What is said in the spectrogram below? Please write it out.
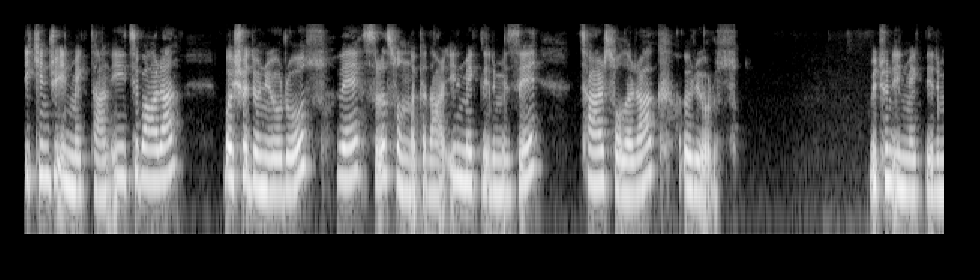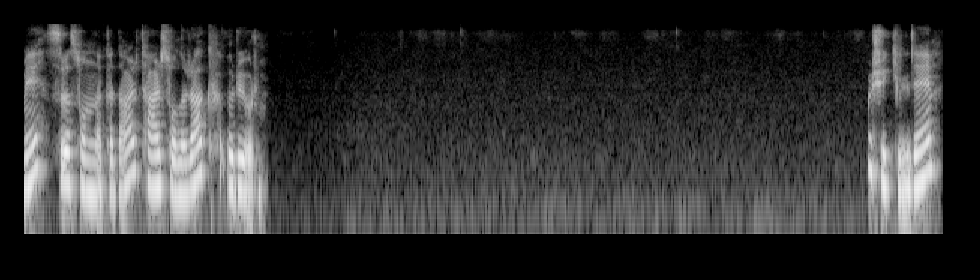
İkinci ilmekten itibaren başa dönüyoruz ve sıra sonuna kadar ilmeklerimizi ters olarak örüyoruz. Bütün ilmeklerimi sıra sonuna kadar ters olarak örüyorum. Bu şekilde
